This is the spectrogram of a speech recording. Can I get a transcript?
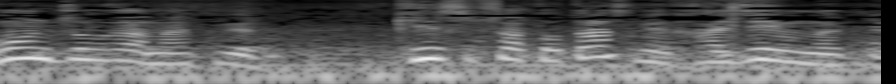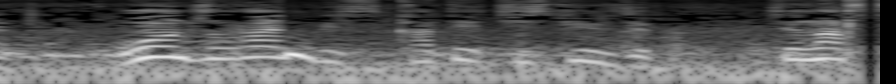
он жылға например келісімшарт отырасың мен хозяин например. Он жылға біз контейнер тиіспейміз деп. Сен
